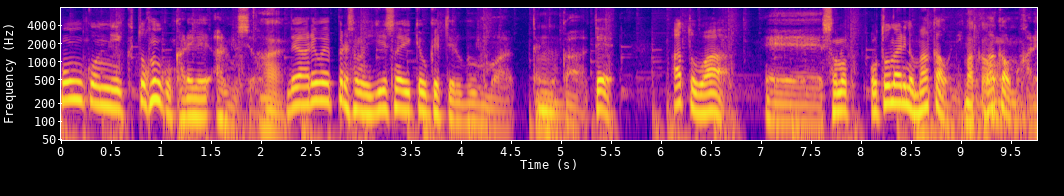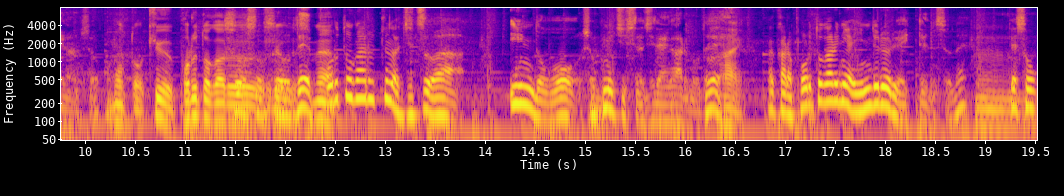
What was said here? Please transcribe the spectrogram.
香港に行くと香港カレーがあるんですよ、はい。であれはやっぱりそのイギリスの影響を受けてる部分もあったりとか、であとは、えーそのお隣のマカオにマカオ。もカレーなんですよ。もっと旧ポルトガルそうそうそう。でポルトガルっていうのは実はインドを植民地にした時代があるので、はい。だからポルトガルにはインド料理が行ってるんですよね、うん。でそっ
